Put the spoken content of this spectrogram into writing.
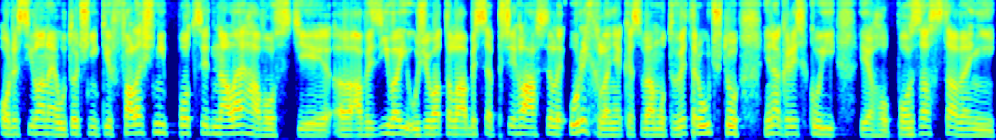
odesílané útočníky falešný pocit naléhavosti eh, a vyzývají uživatele, aby se přihlásili urychleně ke svému Twitter účtu, jinak riskují jeho pozastavení.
